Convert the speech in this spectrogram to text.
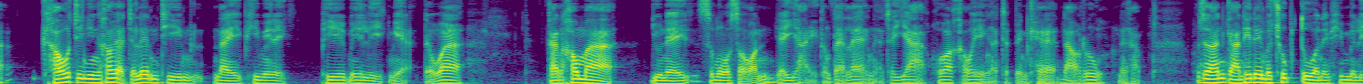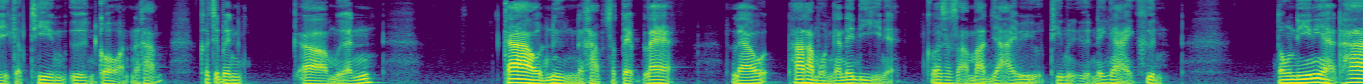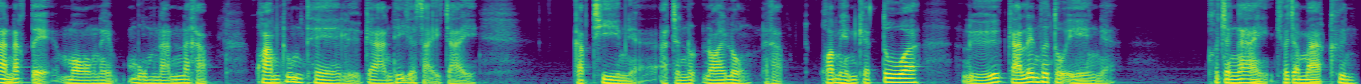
เขาจริง ๆเขาอยากจะเล่นทีมในพรีเมียร์ลีกพรีเมียร์ลีกเนี่ยแต่ว่าการเข้ามา อยู่ในสโมสรใหญ่ ๆ ตั้งแต่แรกเนี่ยจะยากเพราะว่าเขาเองอาจจะเป็นแค่ดาวรุ่งนะครับ เพราะฉะนั้นการที่ได้มาชุบตัวในพรีเมียร์ลีกกับทีมอื่นก่อนนะครับ ก็จะเป็นเหมือน9-1นะครับ step แรก แล้วถ้าทำผลงานได้ดีเนี่ยก็จะสามารถย้ายไปอยู่ทีมอื่นๆได้ง่ายขึ้น ตรงนี้เนี่ยถ้านักเตะมองในมุมนั้นนะครับ ความทุ่มเทหรือการที่จะใส่ใจกับทีมเนี่ยอาจจะลดน้อยลงนะครับ ความเห็นแก่ตัว หรือการเล่นเพื่อตัวเองเนี่ยก็จะง่ายก็จะมากขึ้น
